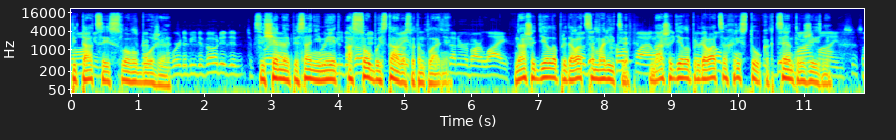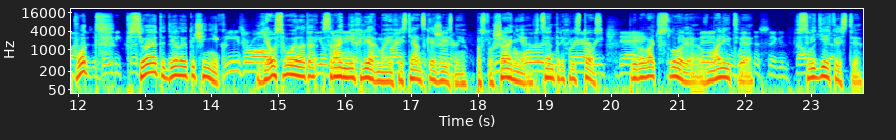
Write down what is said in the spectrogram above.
питаться из Слова Божия. Священное Писание имеет особый статус в этом плане. Наше дело предаваться молитве, наше дело предаваться Христу как центру жизни. Вот все это делает ученик. Я усвоил это с ранних лет моей христианской жизни. Послушание в центре Христос, пребывать в Слове, в молитве, службе, в свидетельстве,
